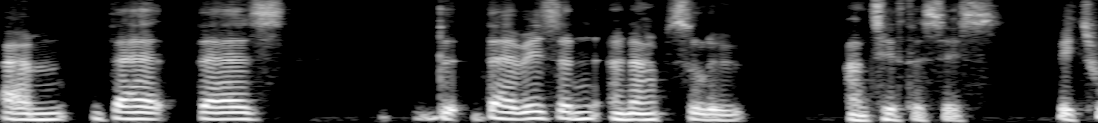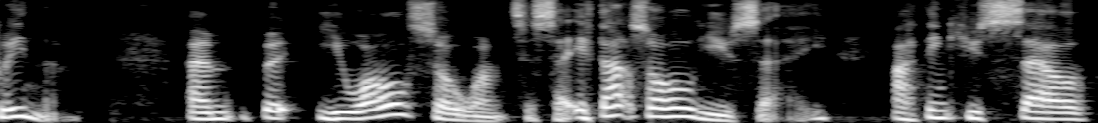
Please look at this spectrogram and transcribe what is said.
Um, there, there's th- there is an, an absolute antithesis between them. Um, but you also want to say, if that's all you say, I think you sell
